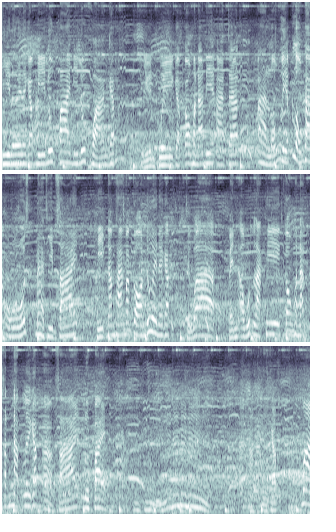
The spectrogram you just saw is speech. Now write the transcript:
ดีเลยนะครับ มีลูกป้ายมีลูกขวางครับ ยืนคุยกับกล้องพนัทนี่อาจจะอ่าหลงเหลี่ยมหลงทางโอ้โหแม่ทีบซ้ายทีบนำทางมาก่อนด้วยนะครับ ถือว่าเป็นอาวุธหลักที่กล้องพนัทถนัดเลยครับอ้าวซ้ายหลุดไปอะนี่ครับมา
